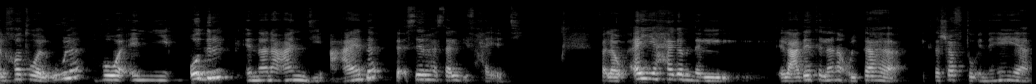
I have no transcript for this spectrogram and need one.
الخطوة الأولى هو إني أدرك إن أنا عندي عادة تأثيرها سلبي في حياتي. فلو أي حاجة من العادات اللي أنا قلتها اكتشفتوا إن هي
